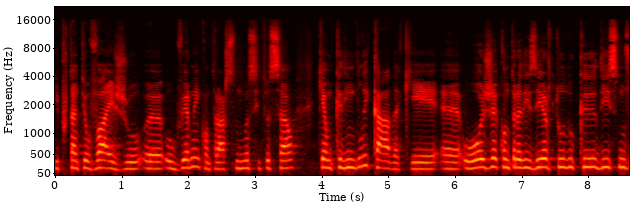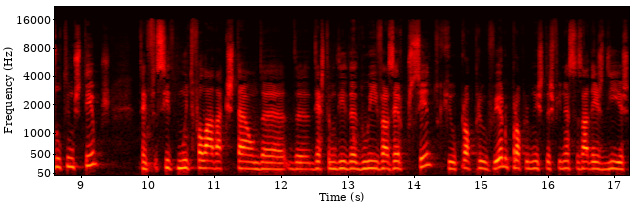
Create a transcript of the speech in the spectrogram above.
e, portanto, eu vejo uh, o governo encontrar-se numa situação que é um bocadinho delicada, que é uh, hoje a contradizer tudo o que disse nos últimos tempos. Tem sido muito falada a questão de, desta medida do IVA a 0%, que o próprio governo, o próprio Ministro das Finanças, há 10 dias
